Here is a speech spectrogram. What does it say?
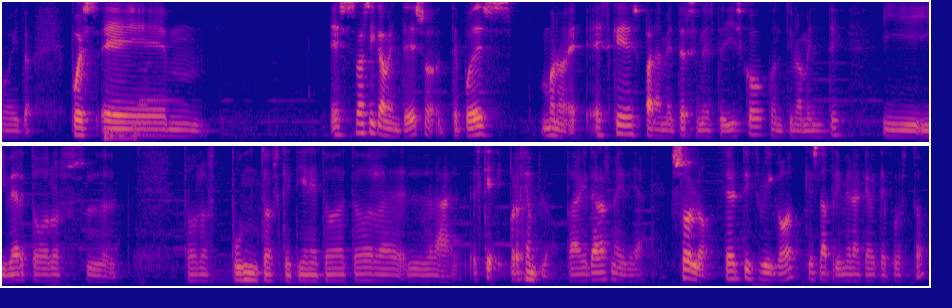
Qué bonito. Pues eh, es básicamente eso. Te puedes. Bueno, e- es que es para meterse en este disco continuamente y, ver todos los. todos los puntos que tiene, todo, todo la- Es que, por ejemplo, para que te hagas una idea, solo 33 God, que es la primera que te he puesto,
